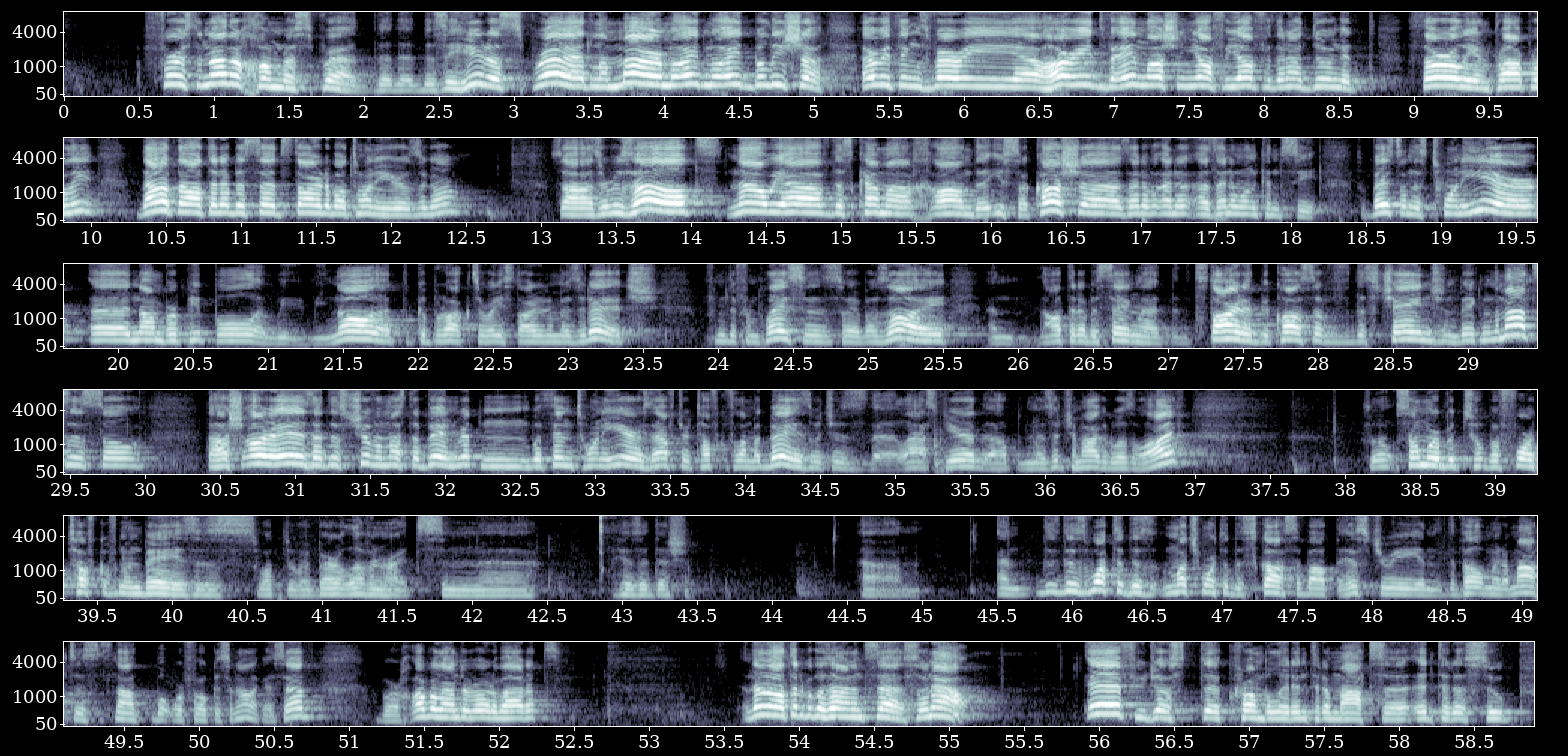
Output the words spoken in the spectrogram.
First, another chumrah spread. The, the, the zahira spread. Lamar moed moed belisha. Everything's very uh, hurried. Ve'en lashon yafi yafi. They're not doing it thoroughly and properly. That the Alter Rebbe said started about 20 years ago. So as a result, now we have this kamach on the Isa Kasha, as, as anyone can see. So based on this 20-year uh, number, people, we, we know that the Gebrak's already started in Mezrich from different places, so Ebazoi, and the Alter Rebbe is saying that it started because of this change in baking the matzahs, so the hashara is that this tshuva must have been written within 20 years after Tafkaf Lamed Beis, which is the last year that Mezritch Magid was alive. So somewhere before Tafkaf Nun Beis is what Rebbe Levin writes in uh, his edition. Um, and there's, what to, there's much more to discuss about the history and the development of matzahs. It's not what we're focusing on, like I said. Baruch Oberlander wrote about it. And then the Alter goes on and says, so now, if you just uh, crumble it into the matzah, into the soup,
